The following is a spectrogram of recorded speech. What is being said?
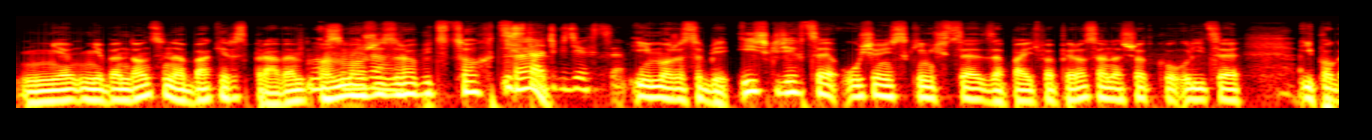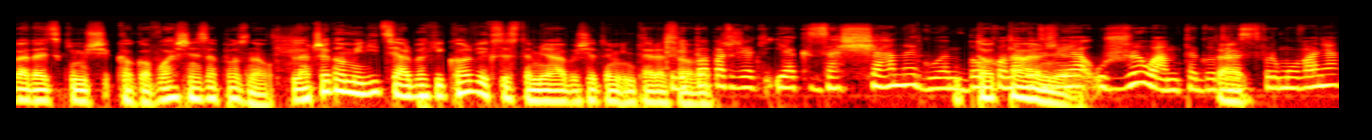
nie, nie będący na bakier z prawem, no on może zrobić co chce. I stać gdzie chce. I może sobie iść gdzie chce, usiąść z kimś chce, zapalić papierosa na środku ulicy i pogadać z kimś, kogo właśnie zapoznał. Dlaczego milicja albo jakikolwiek system miałaby się tym interesować? Czyli popatrz, jak, jak zasiane głęboko, Totalnie. nawet, że ja użyłam tego tak. teraz sformułowania,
